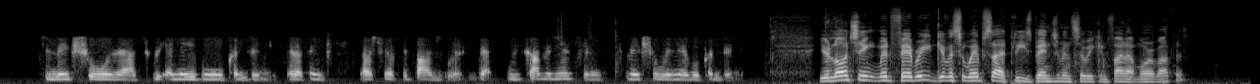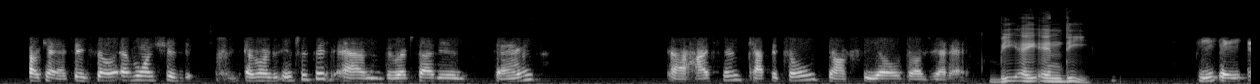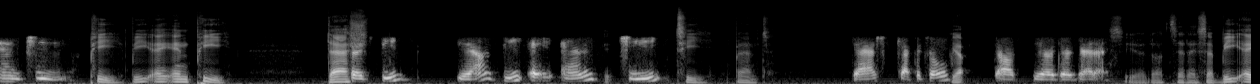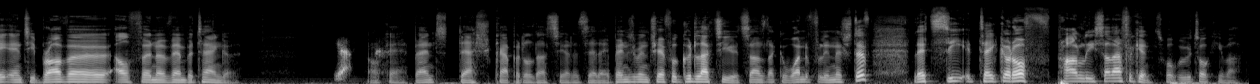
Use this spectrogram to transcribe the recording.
to make sure that we enable convenience. And I think that's just the buzzword that we're coming in to, make sure we enable convenience. You're launching mid February. Give us a website, please, Benjamin, so we can find out more about this. Okay, I think so. Everyone should, everyone is interested. Um, the website is bang uh, hyphen capital.co.za. B A N D. B A N G. P. B A N P. Dash. So B. Yeah. B A N G. T. Bant dash capital. Yep. Dot co dot dot za. So B A N T Bravo Alpha November Tango. Yeah. Okay. Bant dash capital dot co dot za. Benjamin Chefo, good luck to you. It sounds like a wonderful initiative. Let's see it take it off. Proudly South African. That's what we were talking about.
